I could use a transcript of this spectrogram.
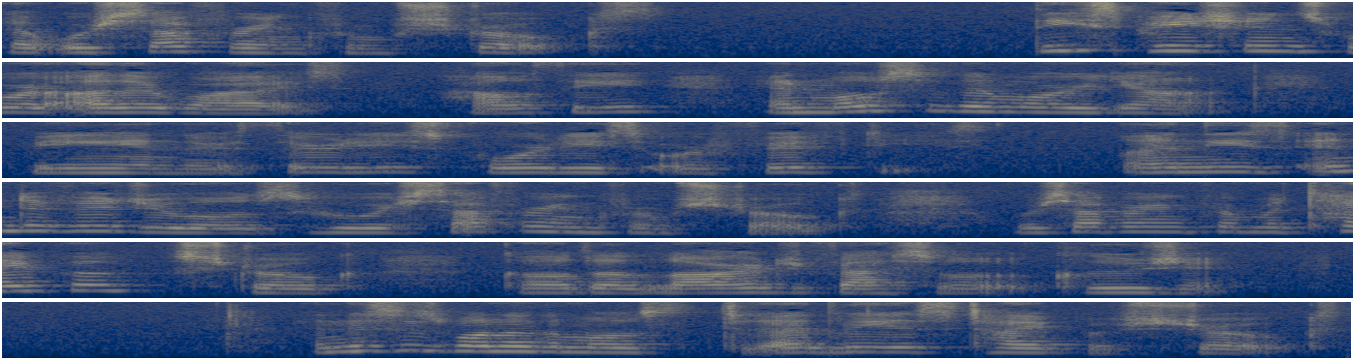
that were suffering from strokes. These patients were otherwise healthy, and most of them were young, being in their 30s, 40s, or 50s. And these individuals who were suffering from strokes were suffering from a type of stroke called a large vessel occlusion and this is one of the most deadliest type of strokes,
